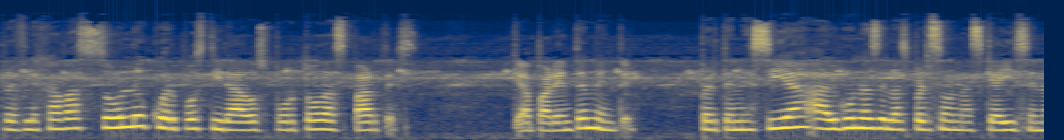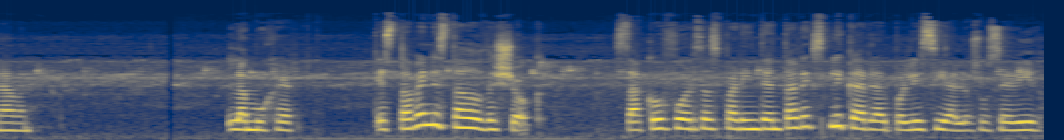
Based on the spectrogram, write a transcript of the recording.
reflejaba solo cuerpos tirados por todas partes, que aparentemente pertenecía a algunas de las personas que ahí cenaban. La mujer, que estaba en estado de shock, sacó fuerzas para intentar explicarle al policía lo sucedido.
